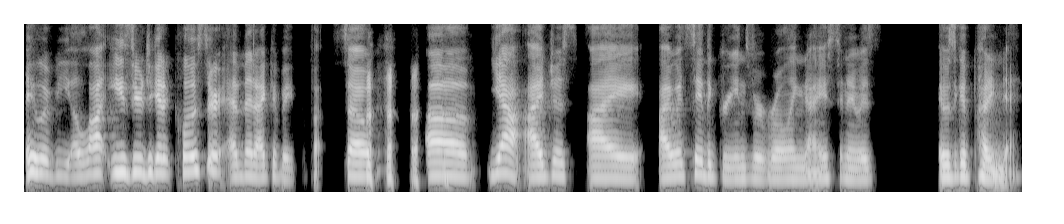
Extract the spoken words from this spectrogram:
it would be a lot easier to get it closer, and then I could make the putt. So, um, yeah, I just I I would say the greens were rolling nice, and it was it was a good putting day.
